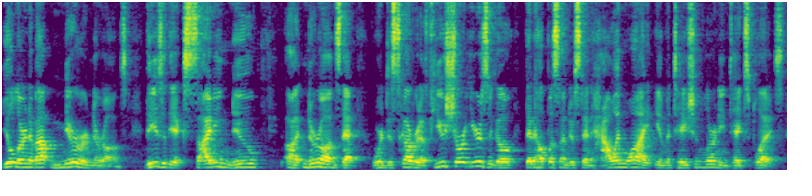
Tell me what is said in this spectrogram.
you'll learn about mirror neurons. These are the exciting new uh, neurons that were discovered a few short years ago that help us understand how and why imitation learning takes place.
